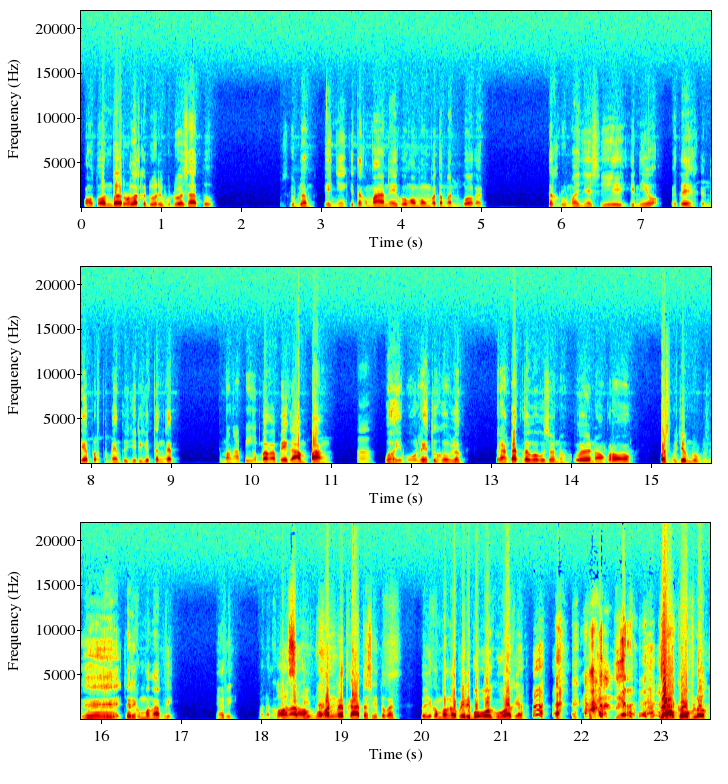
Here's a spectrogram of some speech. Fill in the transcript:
mau tahun baru lah ke 2021. Terus gue bilang kayaknya kita ke mana ya? Gue ngomong sama teman gue kan. Kita ke rumahnya si ini yuk katanya kan di apartemen tuh. Jadi kita ngeliat Kembang api. kembang apinya gampang. Ah. Wah ya boleh tuh gue bilang. Berangkat lah gue ke sana. Weh nongkrong. Pas mau jam 12, eh cari kembang api. Nyari mana kembang Kosong. api. Gue kan ngeliat ke atas itu kan. Tapi kembang api di bawah gua kan. anjir Lah goblok.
